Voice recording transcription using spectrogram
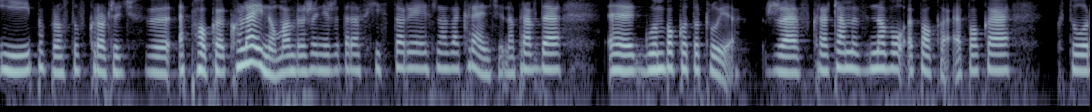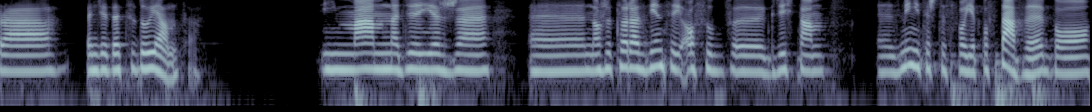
i po prostu wkroczyć w epokę kolejną. Mam wrażenie, że teraz historia jest na zakręcie. Naprawdę e, głęboko to czuję, że wkraczamy w nową epokę, epokę, która będzie decydująca. I mam nadzieję, że, e, no, że coraz więcej osób gdzieś tam zmieni też te swoje postawy, bo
